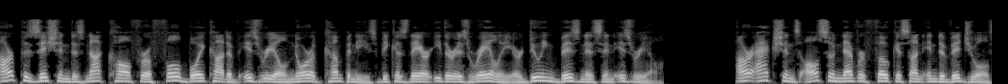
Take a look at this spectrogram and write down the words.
Our position does not call for a full boycott of Israel nor of companies because they are either Israeli or doing business in Israel. Our actions also never focus on individuals.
